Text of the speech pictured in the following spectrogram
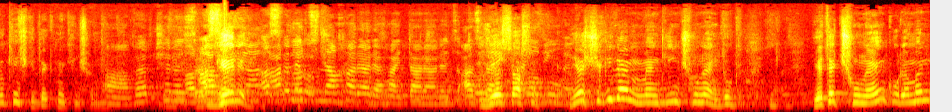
Դուք ինչ գիտեք, մենք ինչ ունենք։ Ահա, վերջերս ասվելոց նախարարը հայտարարեց ազգային Ես ասում, ես չգիտեմ մենք ինչ ունենք, դուք եթե չունենք, ուրեմն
